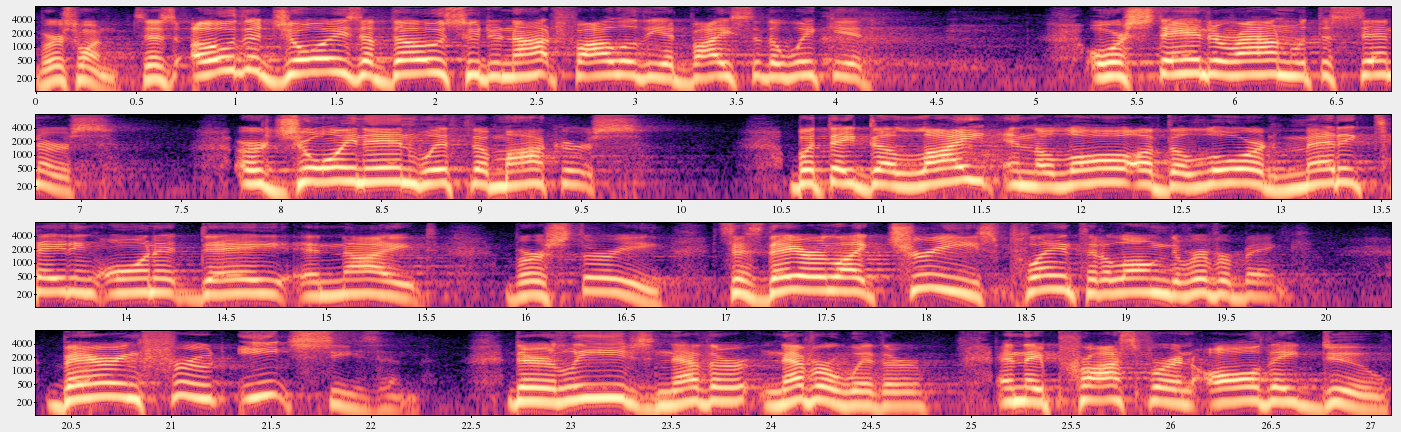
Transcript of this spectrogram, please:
Verse 1 says, Oh, the joys of those who do not follow the advice of the wicked, or stand around with the sinners, or join in with the mockers. But they delight in the law of the Lord, meditating on it day and night. Verse 3 it says, They are like trees planted along the riverbank, bearing fruit each season. Their leaves never, never wither, and they prosper in all they do.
